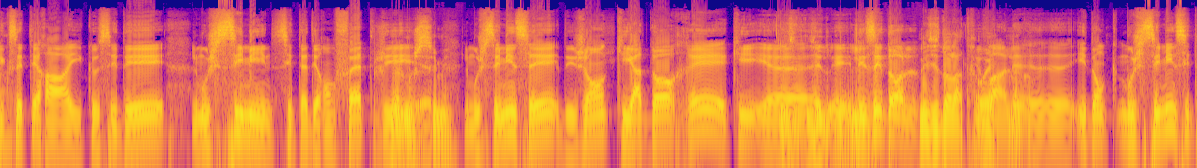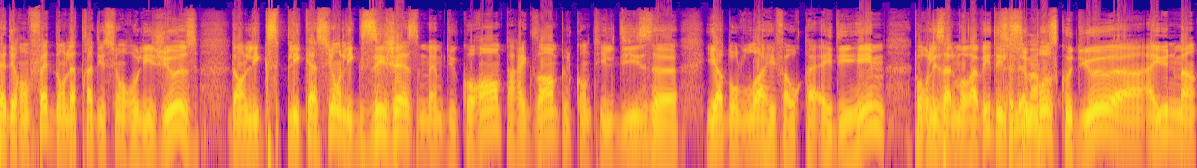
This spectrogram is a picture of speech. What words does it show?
etc. Et que c'est des mouchsimines, c'est-à-dire en fait des... les mouchsimines, c'est des gens qui adoreraient qui, euh, Les- les, les- les idoles. Les idolâtres, vois, les- d'accord. euh, et donc, mujsimin, c'est-à-dire en fait dans la tradition religieuse, dans l'explication, l'exégèse même du Coran, par exemple, quand ils disent euh, Yadullahi fawqa aydihim, pour les Almoravides, ils supposent que Dieu a, a une main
